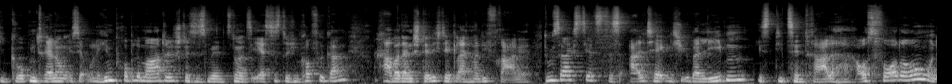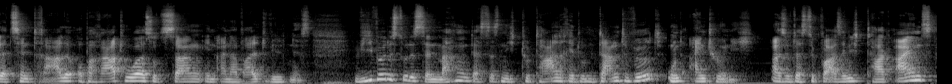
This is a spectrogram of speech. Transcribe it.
die Gruppentrennung ist ja ohnehin problematisch. Das ist mir jetzt nur als erstes durch den Kopf gegangen. Aber dann stelle ich dir gleich mal die Frage. Du sagst jetzt, das alltägliche Überleben ist die zentrale Herausforderung und der zentrale Operator sozusagen in einer Waldwildnis. Wie würdest du das denn machen, dass das nicht total redundant wird und eintönig? Also, dass du quasi nicht Tag 1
